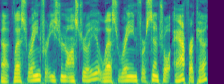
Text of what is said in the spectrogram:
uh, less rain for Eastern Australia, less rain for Central Africa,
